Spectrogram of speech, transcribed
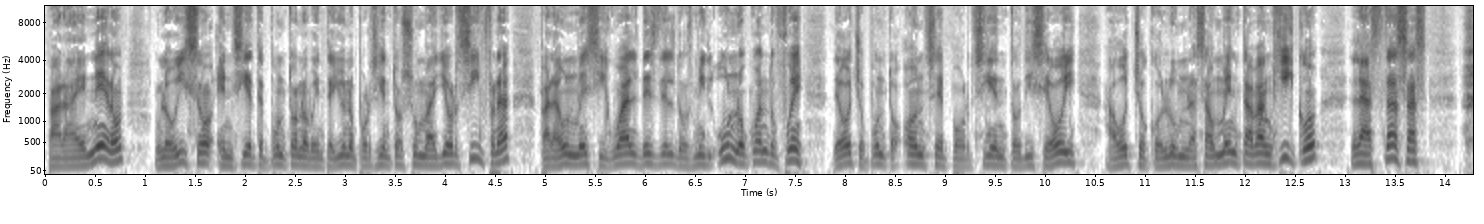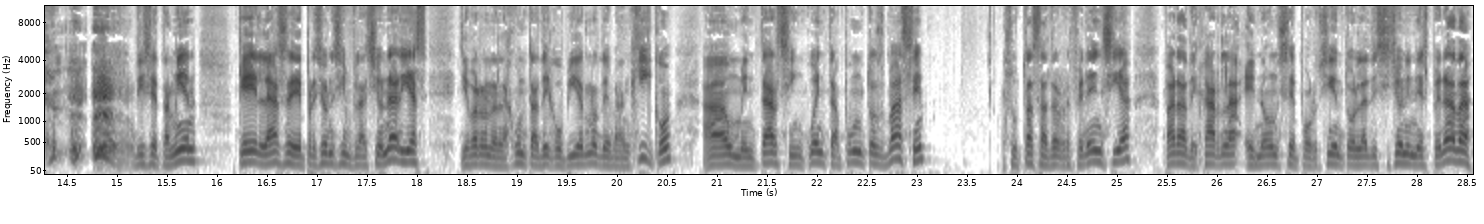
para enero lo hizo en 7.91%, su mayor cifra para un mes igual desde el 2001, cuando fue de 8.11%. Dice hoy a ocho columnas. Aumenta Banjico las tasas. dice también que las eh, presiones inflacionarias llevaron a la Junta de Gobierno de Banjico a aumentar 50 puntos base su tasa de referencia para dejarla en 11%. La decisión inesperada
